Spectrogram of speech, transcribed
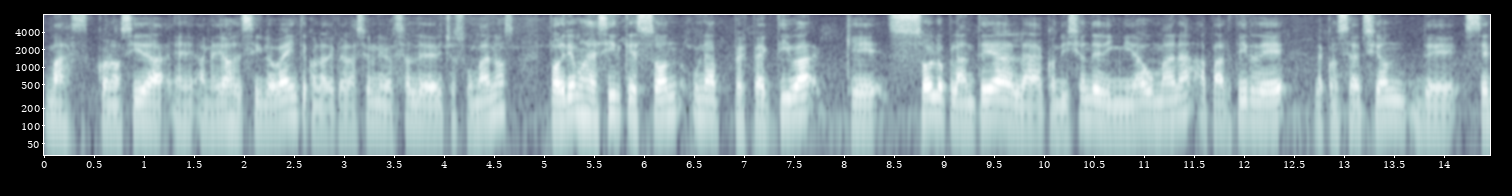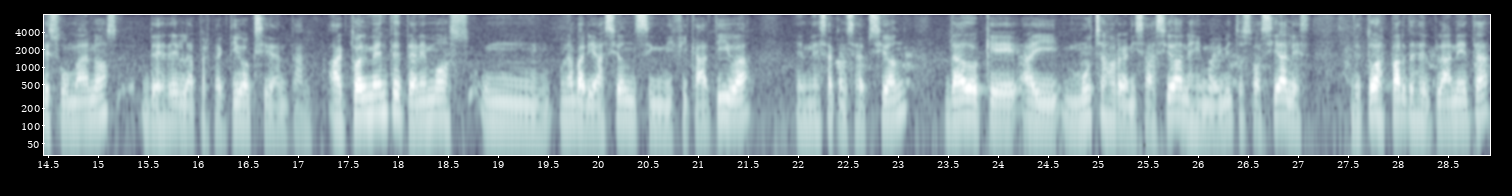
más conocida eh, a mediados del siglo XX con la Declaración Universal de Derechos Humanos, podríamos decir que son una perspectiva que solo plantea la condición de dignidad humana a partir de la concepción de seres humanos desde la perspectiva occidental. Actualmente tenemos una variación significativa en esa concepción, dado que hay muchas organizaciones y movimientos sociales de todas partes del planeta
